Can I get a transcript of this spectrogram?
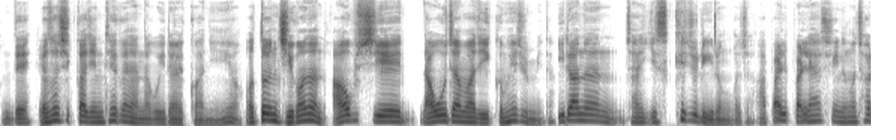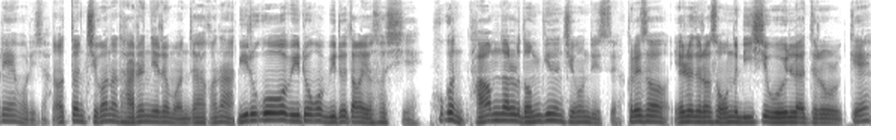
근데 6시까지는 퇴근 안 하고 일할 거 아니에요. 어떤 직원은 9시에 나오자마자 입금해 줍니다. 일하는 자기 스케줄이 이런 거죠. 아 빨리빨리 할 수 있는 건 처리해 버리자. 어떤 직원은 다른 일을 먼저 하거나 미루고 미루고 미루다가 6시에 혹은 다음 날로 넘기는 직원도 있어요. 그래서 예를 들어서 오늘 25일 날 들어올 게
